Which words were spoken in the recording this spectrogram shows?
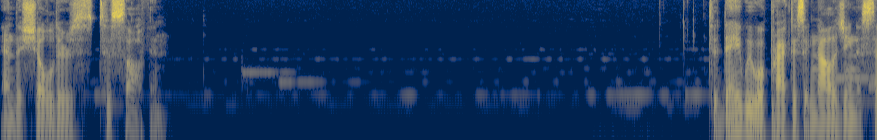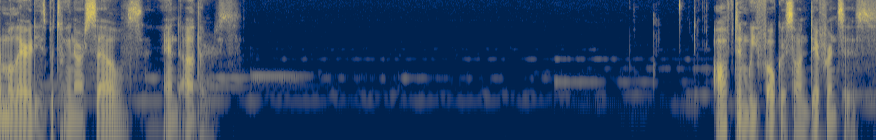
and the shoulders to soften. Today, we will practice acknowledging the similarities between ourselves and others. Often we focus on differences.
